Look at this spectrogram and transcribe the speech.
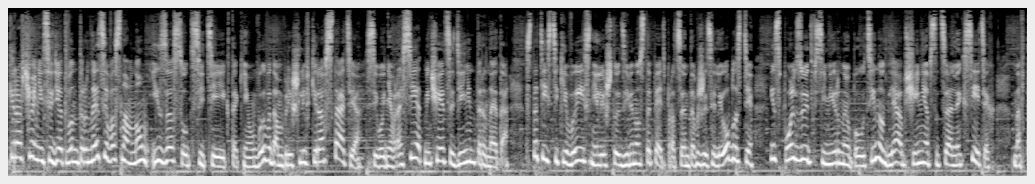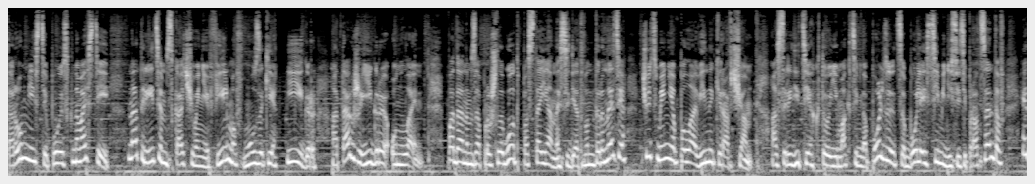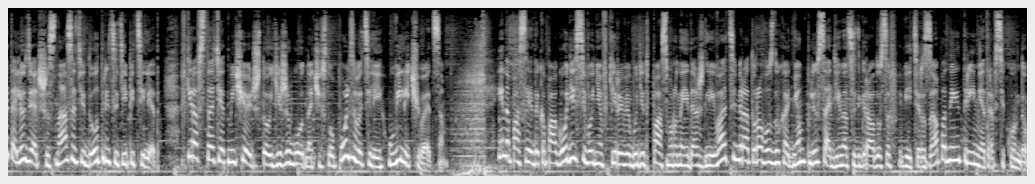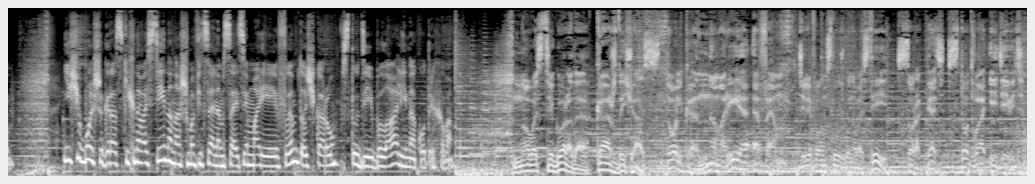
Кировчане сидят в интернете в основном из-за соцсетей. К таким выводам пришли в Кировстате. Сегодня в России отмечается День интернета. Статистики выяснили, что 95% 40% жителей области используют всемирную паутину для общения в социальных сетях. На втором месте поиск новостей. На третьем скачивание фильмов, музыки и игр, а также игры онлайн. По данным за прошлый год, постоянно сидят в интернете чуть менее половины кировчан. А среди тех, кто им активно пользуется, более 70% это люди от 16 до 35 лет. В Кировстате отмечают, что ежегодно число пользователей увеличивается. И напоследок о погоде. Сегодня в Кирове будет пасмурно и дождливо. Температура воздуха днем плюс 11 градусов. Ветер западный 3 метра в секунду. Еще больше городских новостей на нашем официальном сайте mariafm.ru. В студии была Алина Котрихова. Новости города. Каждый час. Только на Мария-ФМ. Телефон службы новостей 45 102 и 9.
